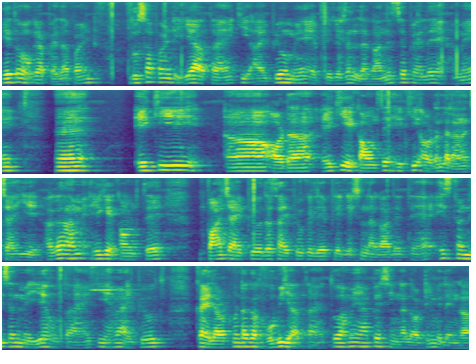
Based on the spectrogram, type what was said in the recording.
ये तो हो गया पहला पॉइंट दूसरा पॉइंट ये आता है कि आईपीओ में एप्लीकेशन लगाने से पहले हमें एक ही ऑर्डर एक ही अकाउंट से एक ही ऑर्डर लगाना चाहिए। अगर हम एक अकाउंट से पाँच आई पी ओ दस आई पी ओ के लिए एप्लीकेशन लगा देते हैं। इस कंडीशन में ये होता है कि हमें आई पी ओ का अलॉटमेंट अगर हो भी जाता है तो हमें यहाँ पे सिंगल लॉट ही मिलेगा।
